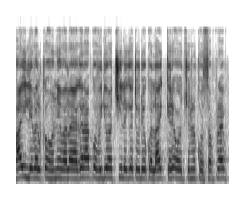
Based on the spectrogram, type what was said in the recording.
ہائی لیول کا ہونے والا ہے۔ اگر آپ کو ویڈیو اچھی لگے تو ویڈیو کو لائک کریں اور چینل کو سبسکرائب کریں۔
